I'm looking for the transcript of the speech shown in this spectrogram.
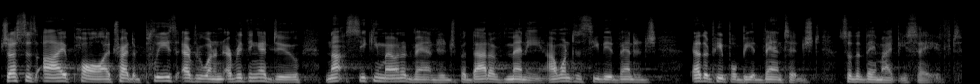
Just as I, Paul, I tried to please everyone in everything I do, not seeking my own advantage, but that of many. I want to see the advantage, other people be advantaged so that they might be saved.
